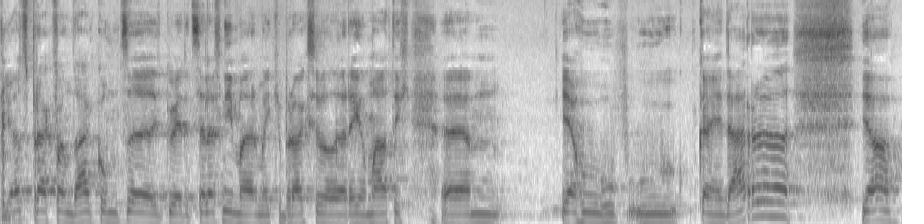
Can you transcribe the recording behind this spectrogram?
die uitspraak vandaan komt, uh, ik weet het zelf niet, maar, maar ik gebruik ze wel regelmatig. Um, ja, hoe, hoe, hoe, kan je daar, uh, ja,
